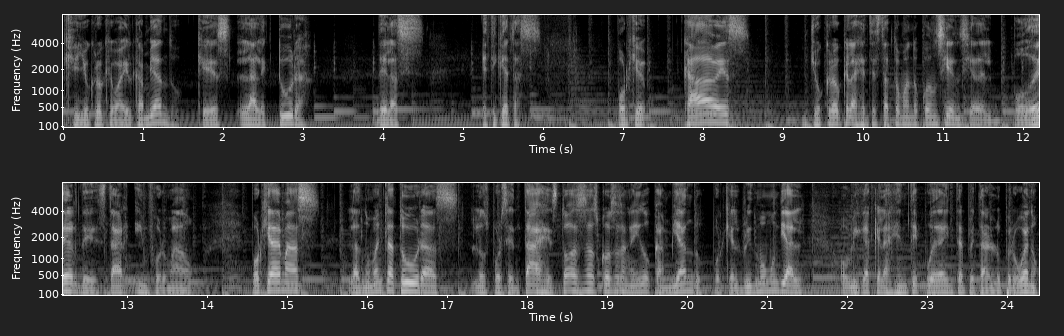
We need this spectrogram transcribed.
que yo creo que va a ir cambiando, que es la lectura de las etiquetas. Porque cada vez yo creo que la gente está tomando conciencia del poder de estar informado. Porque además las nomenclaturas, los porcentajes, todas esas cosas han ido cambiando porque el ritmo mundial obliga a que la gente pueda interpretarlo. Pero bueno,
